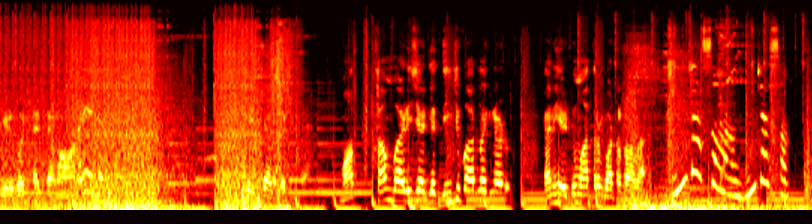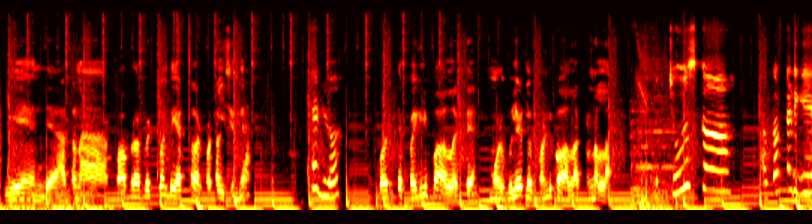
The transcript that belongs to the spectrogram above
వీడు కొట్టినట్టే మామ. ఒరే హెడ్. ఎక్కడ పెట్టా మొత్తం బాడీ షాట్లు దించి పారినొక్కినాడు కానీ హెడ్ మాత్రం కొట్టడం వల్ల. దించేస్తాం మనం దించేస్తాం. ఏంది అట్టనా? కోబ్రా పెట్టుకుంటే ఎట్టరా కొట్టాల్సిందే? హెడ్లు. కొడితే పగిలిపోవాలంటే మూడు బుల్లెట్లు పండుకోవాలి అట్టుండల్లా చూసుకో. ఒక్కొక్కడికి.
